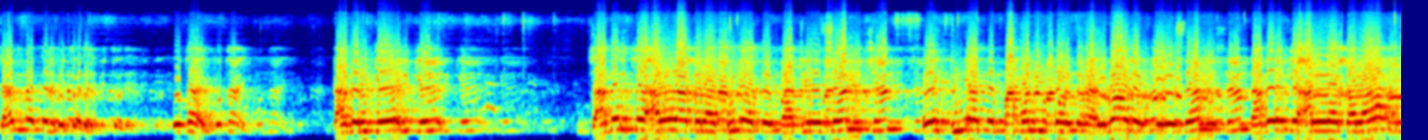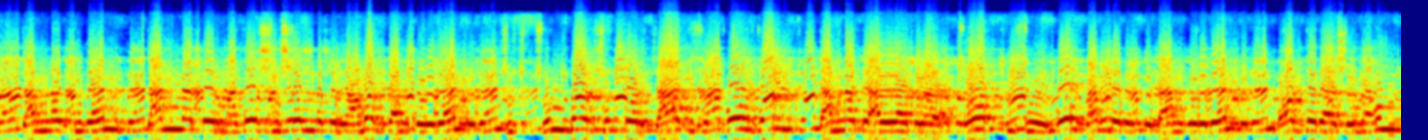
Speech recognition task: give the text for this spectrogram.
জান্নাতের ভিতরে। কোথায়? কোথায়? তাদেরকে যাদেরকে আল্লাহ তালা দুনিয়াতে পাঠিয়েছেন এই দুনিয়াতে পাঠানোর পর যারা ইবাদত করেছেন তাদেরকে আল্লাহ তালা জান্নাত দিবেন জান্নাতের মাঝে সুসন্নত নিয়ামত দান করবেন সুন্দর সুন্দর যা কিছু প্রয়োজন জান্নাতে আল্লাহ তালা সব কিছু ওই বান্দাদেরকে দান করবেন মর্যাদা সম্পূর্ণ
